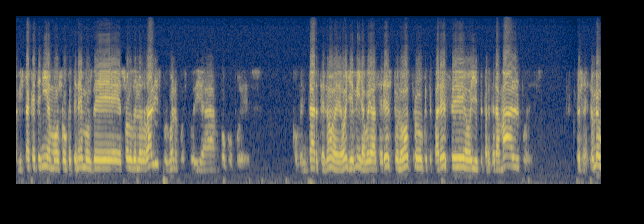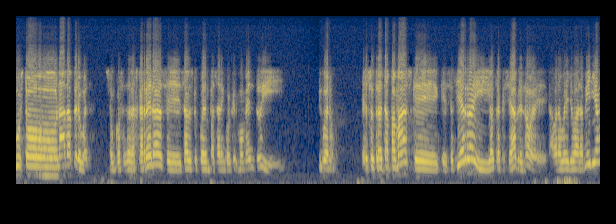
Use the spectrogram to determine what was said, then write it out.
amistad que teníamos o que tenemos de solo de los rallies, pues bueno, pues podía un poco, pues, comentarte, ¿no? Eh, oye, mira, voy a hacer esto, lo otro, ¿qué te parece? Oye, ¿te parecerá mal? Pues, no sé, no me gustó nada, pero bueno, son cosas de las carreras, eh, sabes que pueden pasar en cualquier momento y, y bueno, es otra etapa más que, que se cierra y otra que se abre, ¿no? ahora voy a llevar a Miriam,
